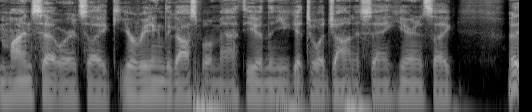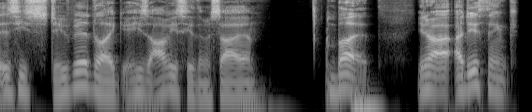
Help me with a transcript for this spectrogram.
mindset where it's like you're reading the Gospel of Matthew, and then you get to what John is saying here, and it's like, is he stupid? Like he's obviously the Messiah, but you know I, I do think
